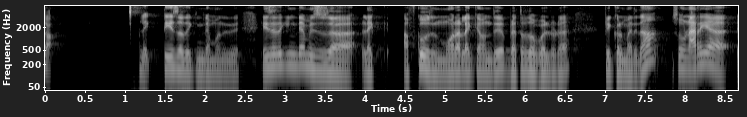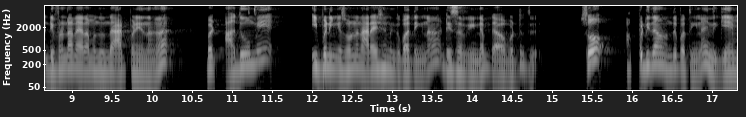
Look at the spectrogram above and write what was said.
கா like Tears of the Kingdom வந்தது. Tears of the Kingdom is like of course மோரா லைக்காக வந்து பிரத் ஆஃப் த வேர்ல்டோட ப்ரீக்வல் மாதிரி தான். ஸோ நிறைய டிஃப்ரெண்ட்டான எலமெண்ட்ஸ் வந்து ஆட் பண்ணியிருந்தாங்க. பட் அதுவுமே இப்போ நீங்கள் சொன்ன நரேஷனுக்கு பார்த்தீங்கன்னா டேஸ் ஆஃப் கிங்டம் தேவைப்பட்டது. ஸோ அப்படி தான் வந்து பார்த்திங்கன்னா இந்த கேம்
